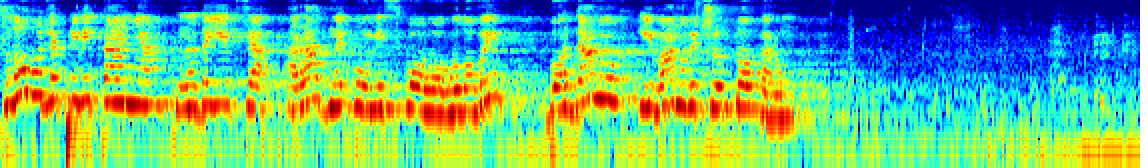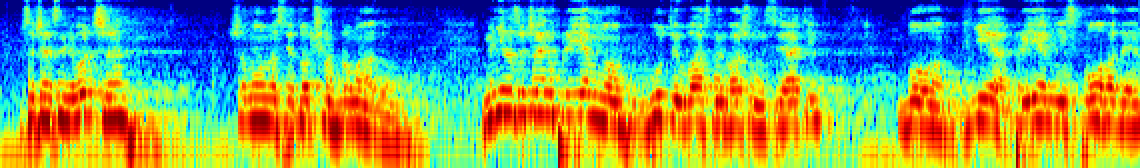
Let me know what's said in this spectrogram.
Слово для привітання надається раднику міського голови Богдану Івановичу Токару. Всечесний Отче, шановна святочна громада, мені надзвичайно приємно бути у вас на вашому святі, бо є приємні спогади.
